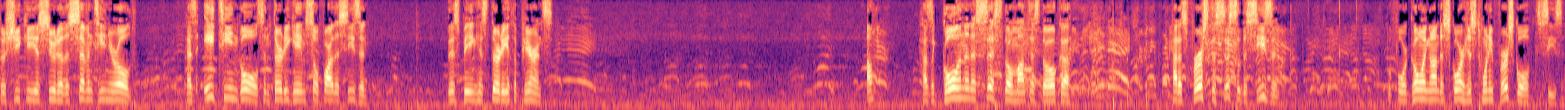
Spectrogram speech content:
Toshiki Yasuda, the 17 year old, has 18 goals in 30 games so far this season. This being his 30th appearance. Has a goal and an assist, though, Montes de Oca. Had his first assist of the season before going on to score his 21st goal of the season.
